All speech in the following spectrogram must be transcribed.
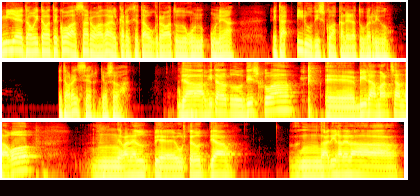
2000 eta hogeita bateko azaroa da elkarrezketa hau grabatu dugun unea, eta hiru diskoa kaleratu berri du. Eta orain zer, Joseba? Ja, argitaratu du diskoa, e, bira martxan dago, mm, egan edut, e, uste dut, ja, mm, ari garela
